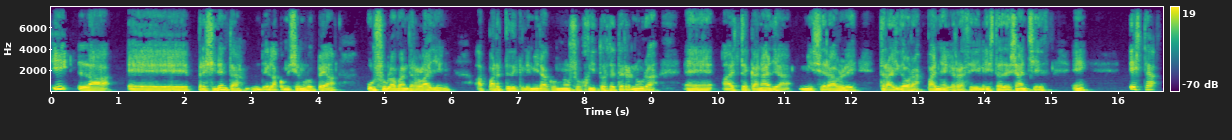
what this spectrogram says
Y la eh, presidenta de la Comisión Europea, Ursula von der Leyen, aparte de que le mira con unos ojitos de ternura eh, a este canalla miserable, traidor a España y guerra civilista de Sánchez, eh, esta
